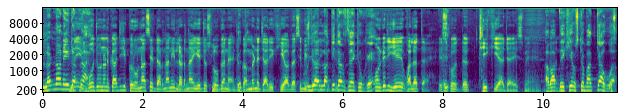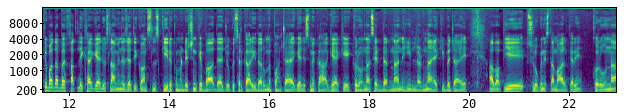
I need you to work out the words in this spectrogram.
लड़ना नहीं नहीं डरना है। वो जो उन्होंने कहा जी ये कोरोना से डरना नहीं लड़ना ये जो स्लोगन है जो गवर्नमेंट ने जारी किया और वैसे भी अल्लाह की तरफ़ से है क्योंकि उनके जी ये गलत है इसको ठीक किया जाए इसमें। अब आप देखिए उसके बाद क्या हुआ? उसके बाद अब खत लिखा गया जो इस्लामी नजरियाती काउंसिल की रिकमेंडेशन के बाद है जो कि सरकारी इदारों में पहुँचाया गया जिसमें कहा गया कि कोरोना से डरना नहीं लड़ना है की बजाय अब आप ये स्लोगन इस्तेमाल करें कोरोना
